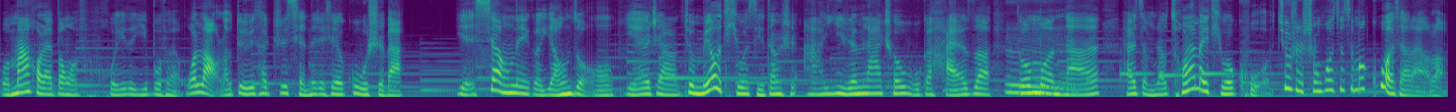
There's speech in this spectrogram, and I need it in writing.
我妈后来帮我回忆的一部分。我姥姥对于她之前的这些故事吧。也像那个杨总爷爷这样，就没有提过自己当时啊一人拉扯五个孩子多么难，还是怎么着，从来没提过苦，就是生活就这么过下来了。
